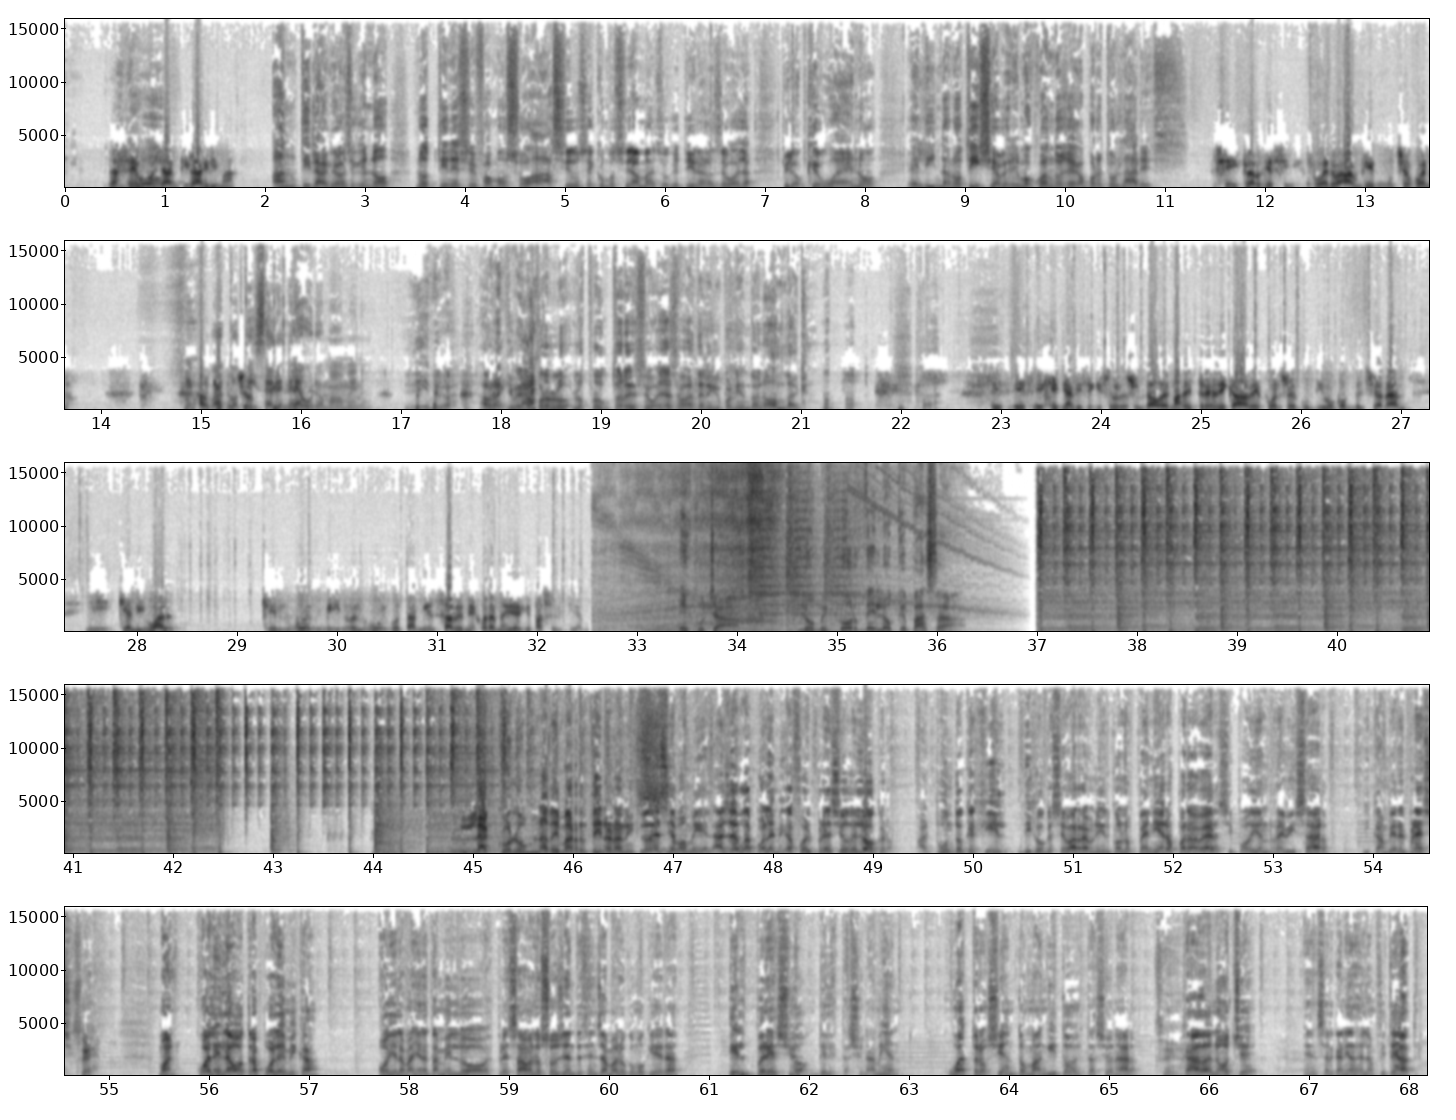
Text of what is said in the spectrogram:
La cebolla antilágrima. Antilágrima, así que no, no tiene ese famoso ácido, no sé cómo se llama eso que tiene la cebolla, pero qué bueno, es linda noticia, veremos cuándo llega por estos lares. Sí, claro que sí. Bueno, aunque muchos, bueno. Va a cotizar en euro, más o menos. Sí, pero habrá que ver los, pro- los productores de cebolla se van a tener que ir poniendo en onda. es, es, es genial. Dice que es el resultado de más de tres décadas de esfuerzo de cultivo convencional y que al igual que el buen vino, el bulbo también sabe mejor a medida que pasa el tiempo. Escucha lo mejor de lo que pasa. Columna de Martín Aranís. Lo decíamos, Miguel. Ayer la polémica fue el precio del locro. Al punto que Gil dijo que se va a reunir con los peñeros para ver si podían revisar y cambiar el precio. Sí. Bueno, ¿cuál es la otra polémica? Hoy en la mañana también lo expresaban los oyentes en llamarlo como quiera. El precio del estacionamiento. 400 manguitos de estacionar Sí. cada noche en cercanías del anfiteatro.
